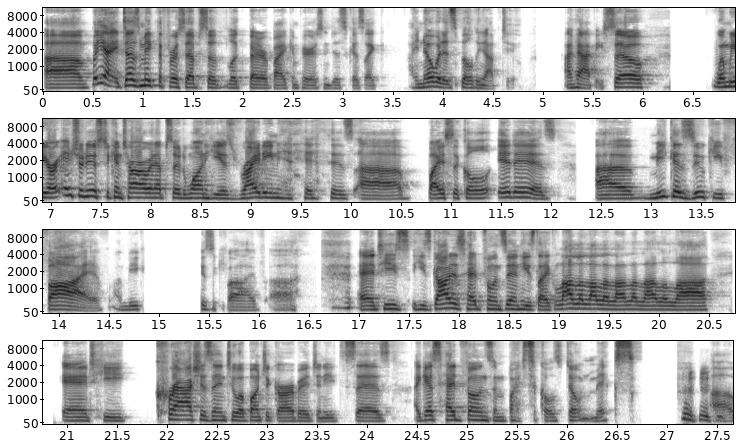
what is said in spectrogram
Um, but yeah, it does make the first episode look better by comparison, just because like I know what it's building up to. I'm happy. So when we are introduced to Kentaro in episode one, he is riding his uh, bicycle. It is uh, Mikazuki Five, uh, Mikazuki Five, uh, and he's he's got his headphones in. He's like la la la la la la la la la, and he crashes into a bunch of garbage. And he says, "I guess headphones and bicycles don't mix." uh,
